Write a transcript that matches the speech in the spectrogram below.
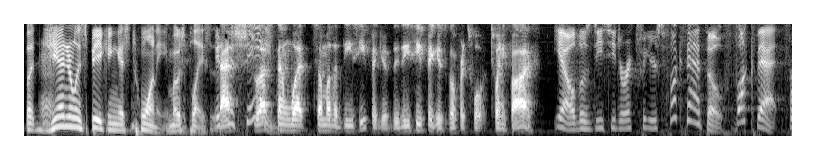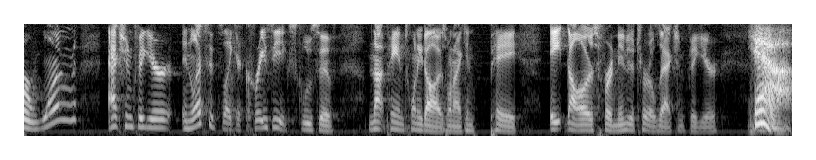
but hmm. generally speaking, it's twenty most places. That's less than what some of the DC figures. The DC figures go for tw- twenty five. Yeah, all those DC Direct figures. Fuck that though. Fuck that. For one action figure, unless it's like a crazy exclusive, I'm not paying twenty dollars when I can pay eight dollars for a Ninja Turtles action figure. Yeah,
